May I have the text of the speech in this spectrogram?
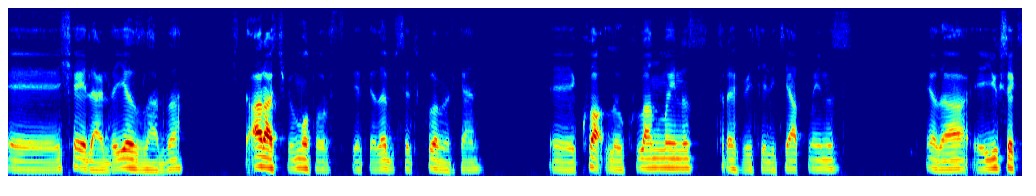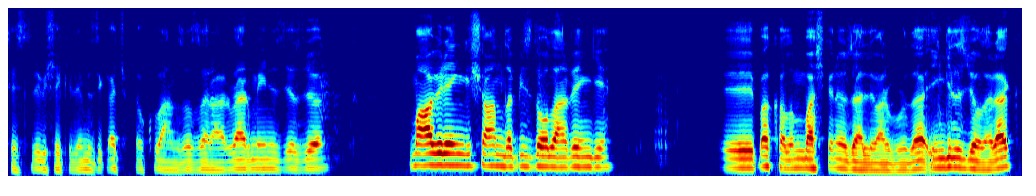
ee, şeylerde yazılarda işte araç ve motor bisiklet ya da bisiklet kullanırken ee, kulaklığı kullanmayınız. Trafiğe tehlikeye atmayınız. Ya da ee, yüksek sesli bir şekilde müzik açıp da kulağınıza zarar vermeyiniz yazıyor. Mavi rengi şu anda bizde olan rengi ee, bakalım başka ne özelliği var burada. İngilizce olarak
